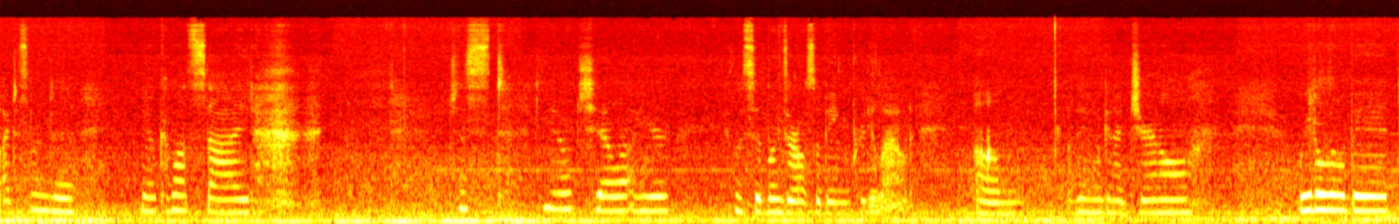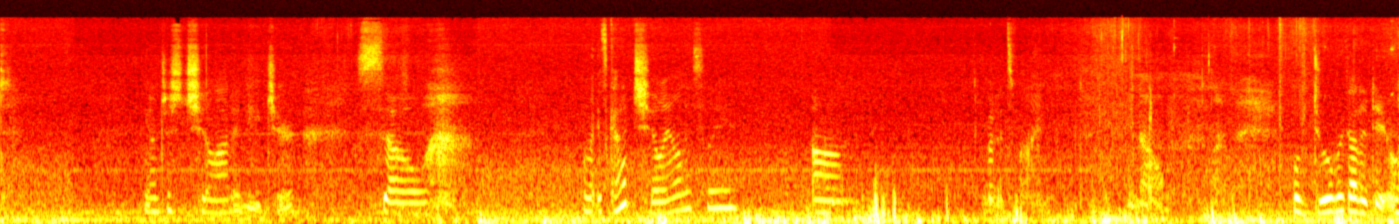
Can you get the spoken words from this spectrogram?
I just wanted to, you know, come outside just, you know, chill out here. My siblings are also being pretty loud. Um, I think I'm gonna journal, read a little bit, you know, just chill out in nature. So, it's kind of chilly, honestly. Um, but it's fine. You know, we'll do what we gotta do.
